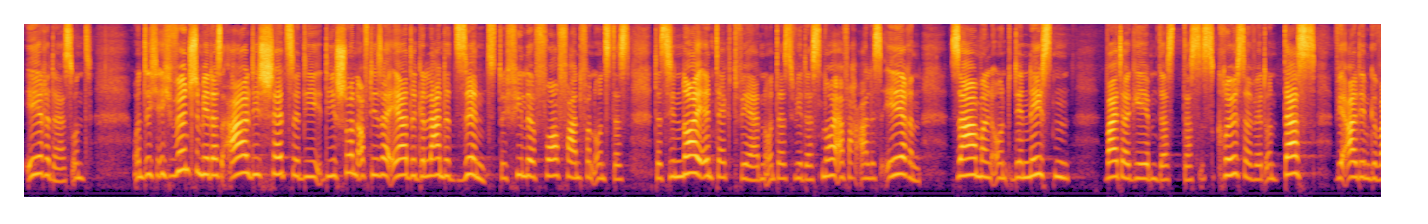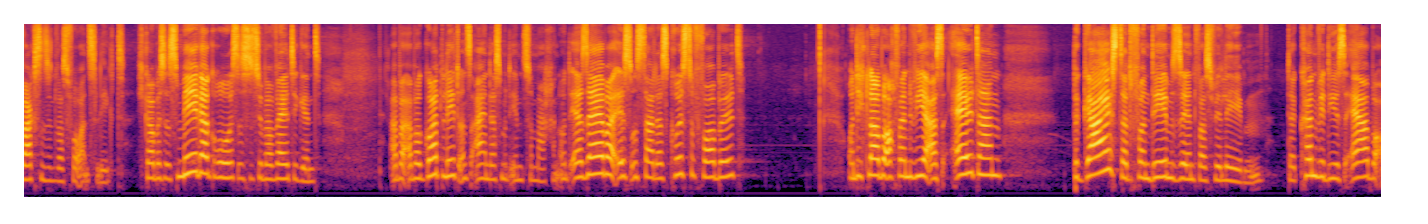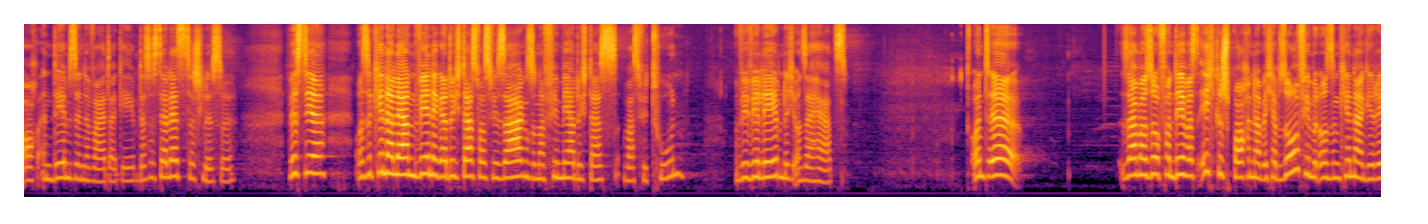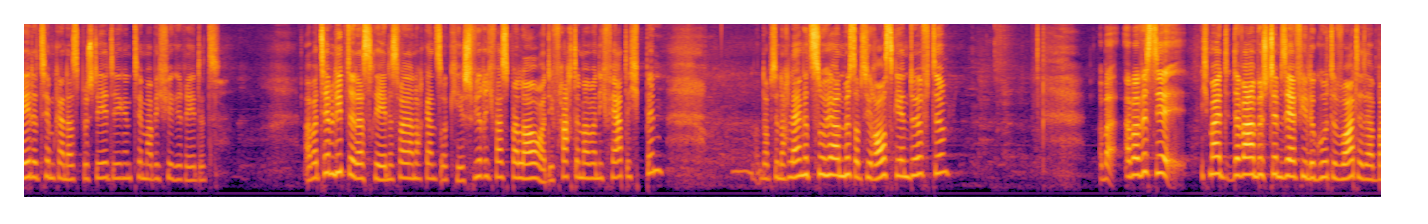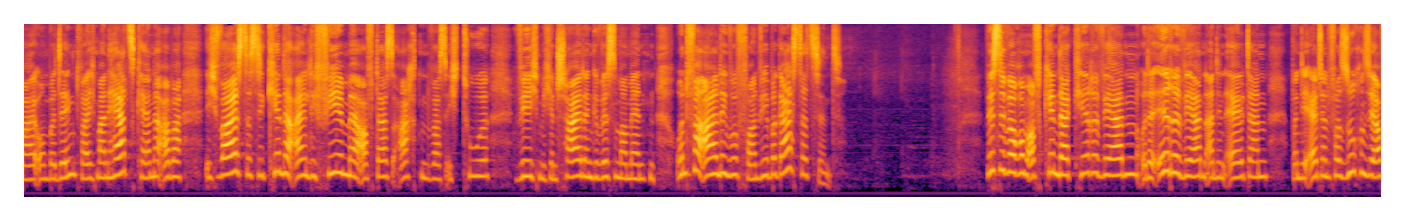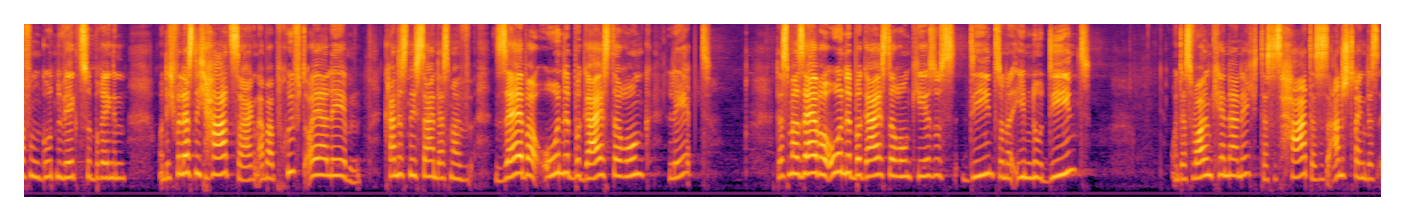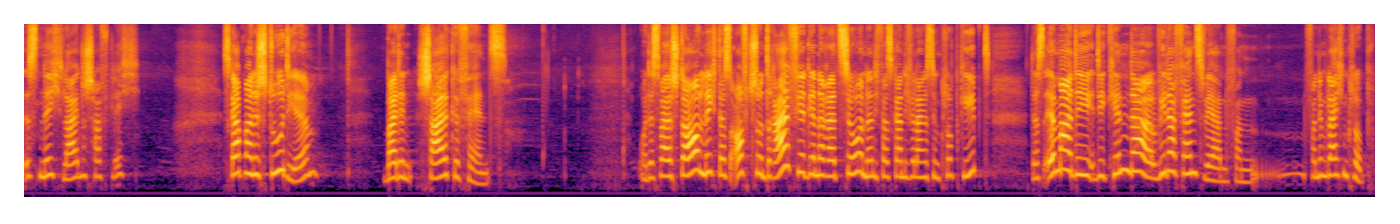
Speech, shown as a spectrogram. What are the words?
Ehre das. Und, und ich, ich wünsche mir, dass all die Schätze, die, die schon auf dieser Erde gelandet sind, durch viele Vorfahren von uns, dass, dass sie neu entdeckt werden und dass wir das neu einfach alles ehren, sammeln und den Nächsten weitergeben, dass, dass es größer wird und dass wir all dem gewachsen sind, was vor uns liegt. Ich glaube, es ist mega groß, es ist überwältigend. Aber, aber Gott lädt uns ein, das mit ihm zu machen. Und er selber ist uns da das größte Vorbild. Und ich glaube, auch wenn wir als Eltern begeistert von dem sind, was wir leben, da können wir dieses Erbe auch in dem Sinne weitergeben. Das ist der letzte Schlüssel. Wisst ihr, unsere Kinder lernen weniger durch das, was wir sagen, sondern vielmehr durch das, was wir tun und wie wir leben durch unser Herz. Und äh, sag mal so, von dem, was ich gesprochen habe, ich habe so viel mit unseren Kindern geredet, Tim kann das bestätigen, Tim habe ich viel geredet. Aber Tim liebte das Reden, das war dann noch ganz okay. Schwierig war es bei Laura, die fragte immer, wann ich fertig bin und ob sie noch lange zuhören müsste, ob sie rausgehen dürfte. Aber, aber wisst ihr, ich meine, da waren bestimmt sehr viele gute Worte dabei, unbedingt, weil ich mein Herz kenne, aber ich weiß, dass die Kinder eigentlich viel mehr auf das achten, was ich tue, wie ich mich entscheide in gewissen Momenten und vor allen Dingen, wovon wir begeistert sind. Wisst ihr, warum oft Kinder kirre werden oder irre werden an den Eltern, wenn die Eltern versuchen, sie auf einen guten Weg zu bringen? Und ich will das nicht hart sagen, aber prüft euer Leben. Kann es nicht sein, dass man selber ohne Begeisterung lebt? Dass man selber ohne Begeisterung Jesus dient, sondern ihm nur dient. Und das wollen Kinder nicht. Das ist hart, das ist anstrengend, das ist nicht leidenschaftlich. Es gab mal eine Studie bei den Schalke-Fans. Und es war erstaunlich, dass oft schon drei, vier Generationen, ich weiß gar nicht, wie lange es den Club gibt, dass immer die, die Kinder wieder Fans werden von, von dem gleichen Club.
